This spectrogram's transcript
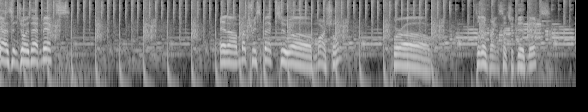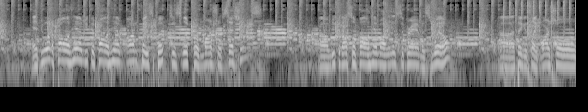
Guys enjoy that mix. And uh, much respect to uh, Marshall for uh, delivering such a good mix. And if you want to follow him, you can follow him on Facebook. Just look for Marshall Sessions. Um, you can also follow him on Instagram as well. Uh, I think it's like Marshall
